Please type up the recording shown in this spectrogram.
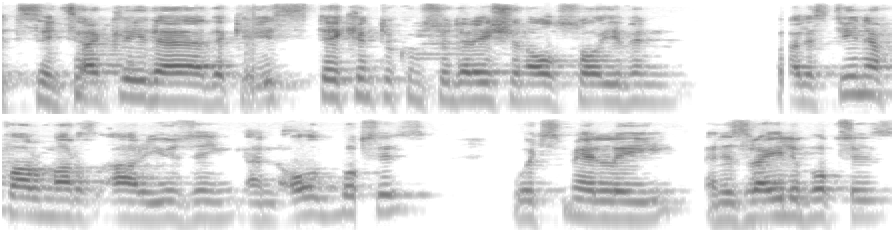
It's exactly the, the case. Take into consideration also even Palestinian farmers are using an old boxes, which mainly an Israeli boxes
